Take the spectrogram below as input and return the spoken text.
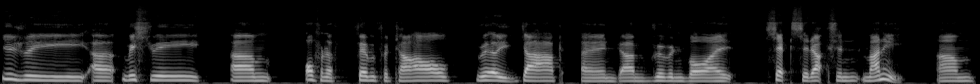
usually uh, mystery, um, often a femme fatale, really dark and um, driven by sex, seduction, money, um,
